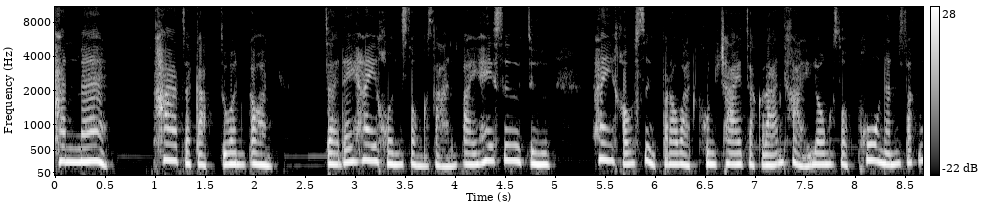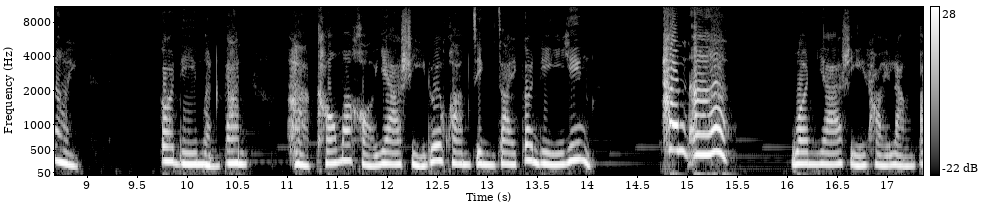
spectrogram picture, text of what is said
ท่านแม่ ข้าจะกลับจวนก่อน จะได้ให้คนส่งสารไปให้ซื่อจือ ให้เขาสืบประวัติคุณชายจากร้านขายโลงศพผู้นั้นสักหน่อย ก็ดีเหมือนกัน หากเขามาขอยาฉีด้วยความจริงใจก็ดียิ่ง ท่านอา วันยาฉีถอยหลังไป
